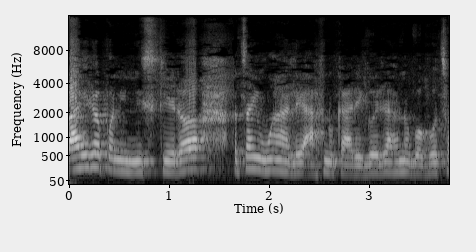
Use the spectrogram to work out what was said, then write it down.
बाहिर पनि निस्किएर चाहिँ उहाँहरूले आफ्नो कार्य गरिराख्नु भएको छ।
